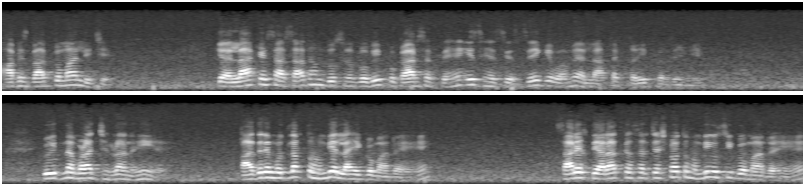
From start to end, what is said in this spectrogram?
آپ اس بات کو مان لیجیے کہ اللہ کے ساتھ ساتھ ہم دوسروں کو بھی پکار سکتے ہیں، اس حیثیت سے کہ وہ ہمیں اللہ تک قریب کر دیں گے۔ کوئی اتنا بڑا جھگڑا نہیں ہے۔ قادر مطلق تو ہم بھی اللہ ہی کو مان رہے ہیں۔ سارے اختیارات کا سر چشمہ تو ہم بھی اسی کو مان رہے ہیں۔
